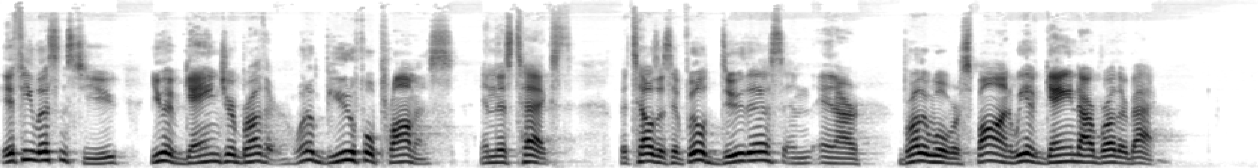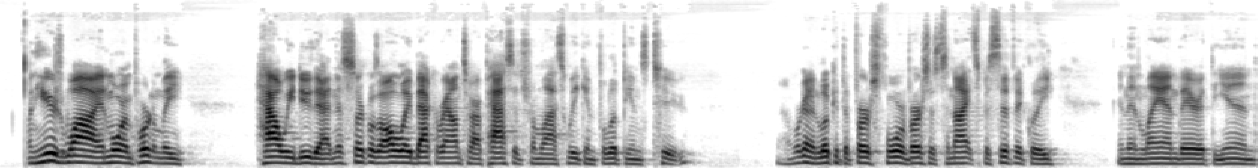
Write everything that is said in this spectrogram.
If he listens to you, you have gained your brother. What a beautiful promise in this text that tells us if we'll do this and, and our brother will respond, we have gained our brother back. And here's why, and more importantly, how we do that. And this circles all the way back around to our passage from last week in Philippians 2. Uh, we're going to look at the first four verses tonight specifically and then land there at the end.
